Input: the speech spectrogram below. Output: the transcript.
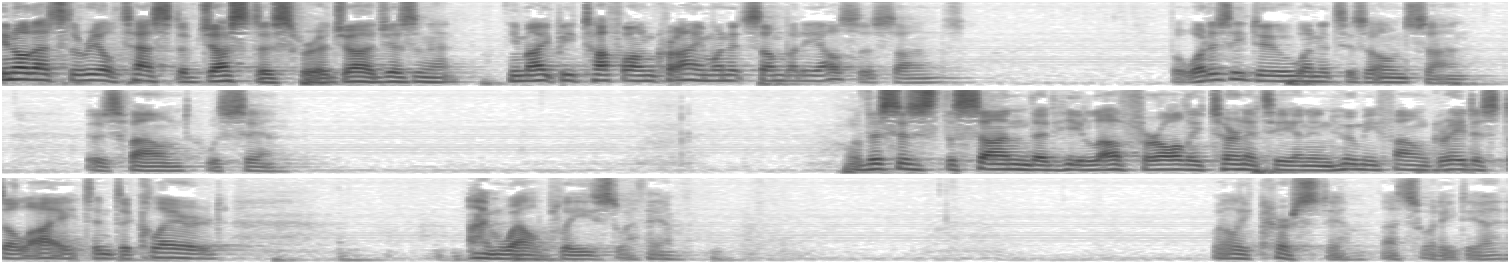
You know, that's the real test of justice for a judge, isn't it? He might be tough on crime when it's somebody else's sons. But what does he do when it's his own son that is found with sin? Well, this is the Son that he loved for all eternity and in whom he found greatest delight and declared, I'm well pleased with him. Well, he cursed him. That's what he did.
